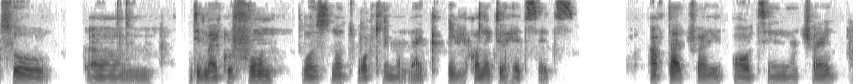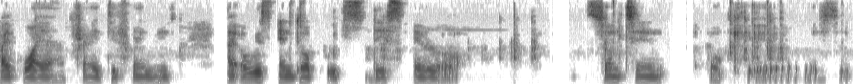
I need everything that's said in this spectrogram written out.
So um the microphone was not working like if you connect your headsets after trying all things i tried pipe wire tried different means i always end up with this error. Something okay where's it?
